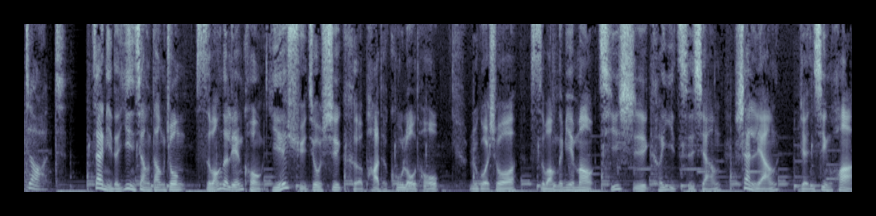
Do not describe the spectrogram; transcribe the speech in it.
dot. 在你的印象当中，死亡的脸孔也许就是可怕的骷髅头。如果说死亡的面貌其实可以慈祥、善良、人性化，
